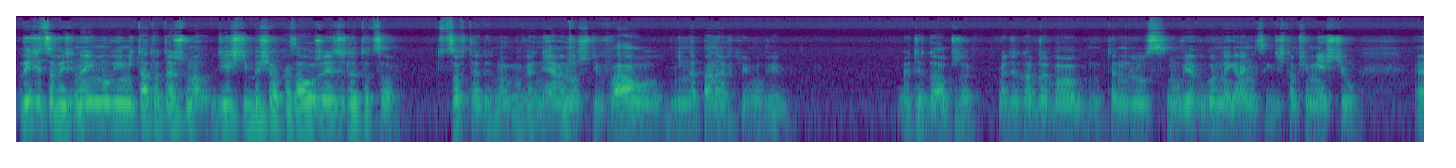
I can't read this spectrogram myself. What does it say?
wyjdzie co wyjdzie. No i mówi mi tato też, no jeśli by się okazało, że jest źle, to co? To co wtedy? No mówię, nie wiem, no szli wał, inne panewki. Mówi, będzie dobrze. Będzie dobrze, bo ten luz, mówię, w górnej granicy gdzieś tam się mieścił. E,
